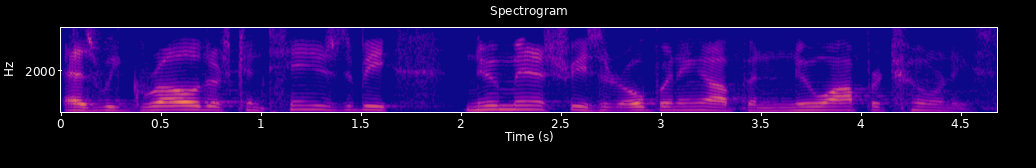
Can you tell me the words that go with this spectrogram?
As we grow, there continues to be new ministries that are opening up and new opportunities.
